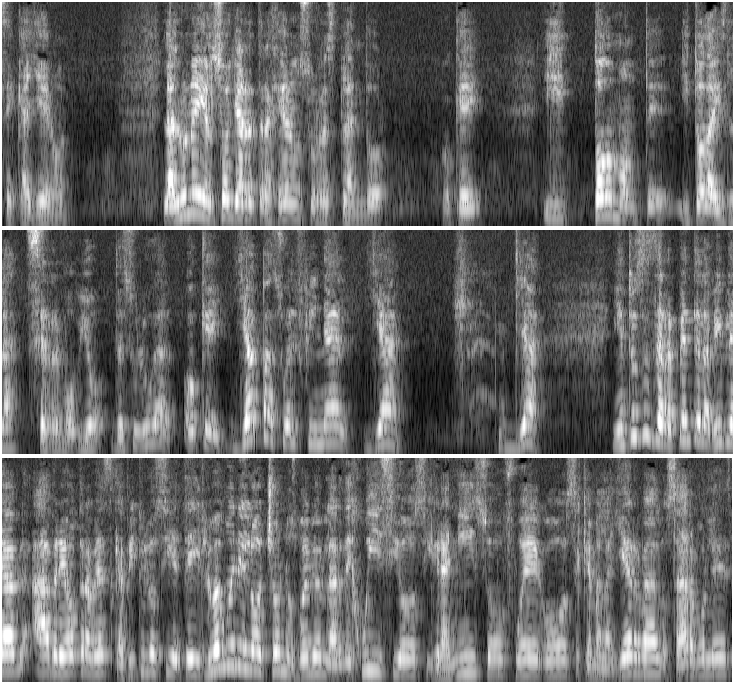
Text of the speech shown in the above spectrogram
se cayeron la luna y el sol ya retrajeron su resplandor, ¿ok? Y todo monte y toda isla se removió de su lugar. Ok, ya pasó el final, ya, ya. Y entonces de repente la Biblia abre otra vez capítulo 7 y luego en el 8 nos vuelve a hablar de juicios y granizo, fuego, se quema la hierba, los árboles,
